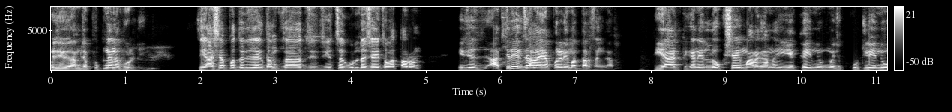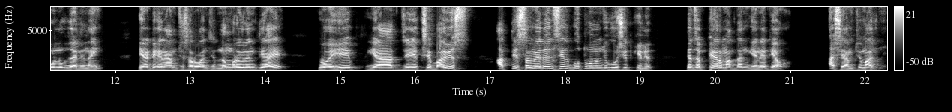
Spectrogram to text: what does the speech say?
म्हणजे आमच्या पुतण्यानं फोडली. ती अशा पद्धतीचं धमका हिचं गुंडशाहीचं वातावरण ही जे अतिरेक झाला या परळी मतदारसंघात या ठिकाणी लोकशाही मार्गानं एकही म्हणजे कुठलीही निवडणूक झाली नाही. या ठिकाणी आमची सर्वांची नम्र विनंती आहे. किंवा हे या जे एकशे बावीस अतिसंवेदनशील बूथ म्हणून जे घोषित केलेत त्याचं फेर मतदान घेण्यात यावं अशी आमची मागणी.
